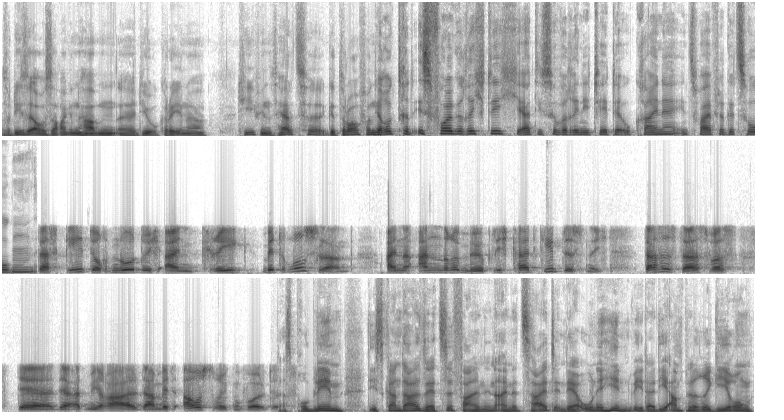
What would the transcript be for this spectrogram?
Also diese Aussagen haben äh, die Ukrainer tief ins Herz äh, getroffen. Der Rücktritt ist folgerichtig. Er hat die Souveränität der Ukraine in Zweifel gezogen. Das geht doch nur durch einen Krieg mit Russland. Eine andere Möglichkeit gibt es nicht. Das ist das, was der, der Admiral damit ausdrücken wollte. Das Problem, die Skandalsätze fallen in eine Zeit, in der ohnehin weder die Ampelregierung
